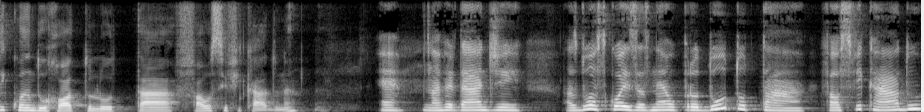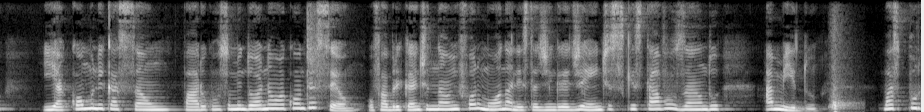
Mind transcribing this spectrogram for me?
e quando o rótulo está falsificado, né? É, na verdade, as duas coisas, né? O produto está falsificado e a comunicação para o consumidor não aconteceu. O fabricante não informou na lista de ingredientes que estava usando amido. Mas por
